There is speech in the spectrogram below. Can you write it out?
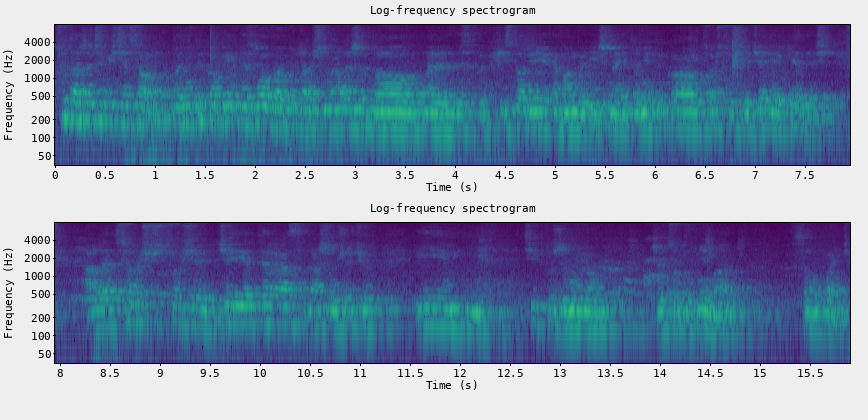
cuda rzeczywiście są. To nie tylko piękne słowa, które przynależy do e, historii ewangelicznej, to nie tylko coś, co się dzieje kiedyś, ale coś, co się dzieje teraz w naszym życiu i ci, którzy mówią, że cudów nie ma, są w błędzie.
